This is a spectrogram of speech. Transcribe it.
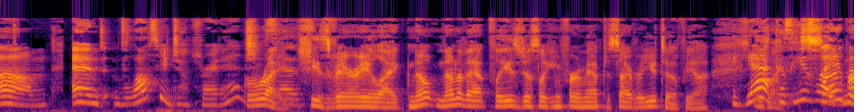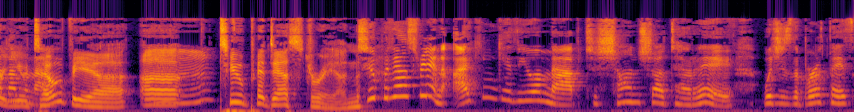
Um, and Velocity jumps right in. She Right. says- She's very like, nope, none of that, please. Just looking for a map to Cyber Utopia. yeah, because he's like, Cyber no, no, no. Utopia, uh, too pedestrian. To pedestrian, I can give you a map to Shansha Terre, which is the birthplace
